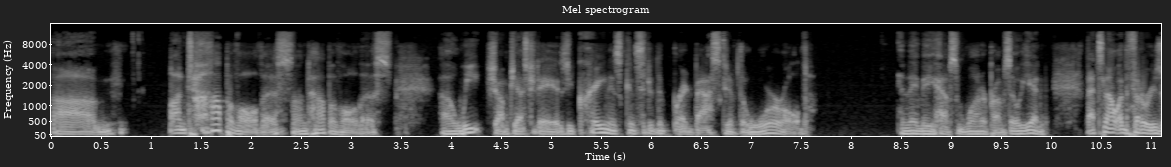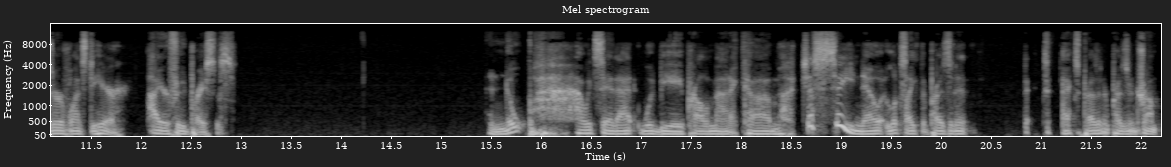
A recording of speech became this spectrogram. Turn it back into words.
Um, on top of all this, on top of all this, uh, wheat jumped yesterday as Ukraine is considered the breadbasket of the world. And they may have some water problems. So again, that's not what the Federal Reserve wants to hear. Higher food prices. Nope. I would say that would be a problematic. Um, just so you know, it looks like the president, ex president, President Trump,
